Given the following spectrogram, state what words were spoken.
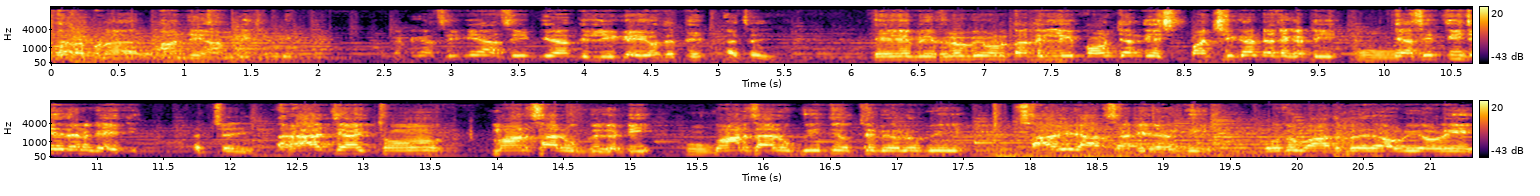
ਤੁਹਾਡਾ ਬਣਾਇਆ ਹੋਇਆ। ਹਾਂਜੀ ਹਾਂ ਮਿਲੀ ਚੰਗੀ ਗੱਡੀਆਂ ਸੀਗੀਆਂ ਅਸੀਂ ਗਿਆ ਦਿੱਲੀ ਗਏ ਉਹਦੇ ਤੇ। ਅੱਛਾ ਜੀ। ਤੇ ਵੇਖ ਲਓ ਵੀ ਹੁਣ ਤਾਂ ਦਿੱਲੀ ਪਹੁੰਚ ਜਾਂਦੀ ਹੈ 5-6 ਘੰਟੇ ਚ ਗੱਡੀ। ਤੇ ਅਸੀਂ ਤੀਜੇ ਦਿਨ ਗਏ ਜੀ। ਅੱਛਾ ਜੀ। ਚ ਇੱਥੋਂ ਮਾਨਸਾ ਰੁਕ ਗਈ ਗੱਡੀ। ਮਾਨਸਾ ਰੁਕ ਗਈ ਤੇ ਉੱਥੇ ਵੇਖ ਲਓ ਵੀ ਸਾਰੀ ਰਾਤ ਸਾਡੀ ਲੰਘ ਗਈ ਉਦੋਂ ਬਾਅਦ ਫਿਰ ਹੌਲੀ ਹੌਲੀ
